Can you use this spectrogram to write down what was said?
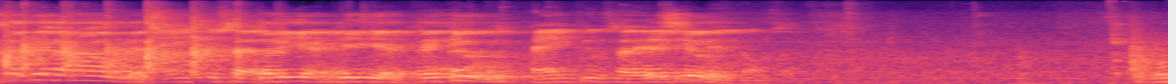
करके करा थैंक यू सर चलिए ठीक है। Thank you thank you sir ऐसे. वेलकम सर हो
